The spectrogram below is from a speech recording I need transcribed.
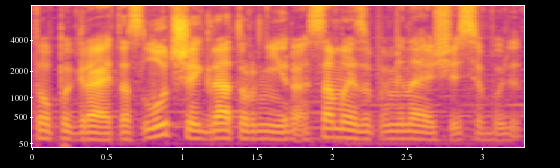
Топ игра. Это лучшая игра турнира. Самая запоминающаяся будет.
